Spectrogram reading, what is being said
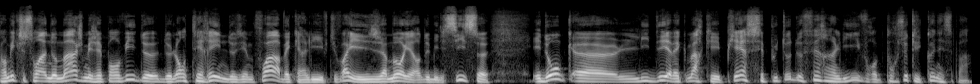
envie que ce soit un hommage, mais j'ai pas envie de, de l'enterrer une deuxième fois avec un livre. Tu vois, il est déjà mort il y a en 2006. Et donc, euh, l'idée avec Marc et Pierre, c'est plutôt de faire un livre pour ceux qui ne le connaissent pas.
